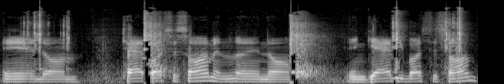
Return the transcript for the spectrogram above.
and um, Tad busted some, and and, uh, and Gabby busted some.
